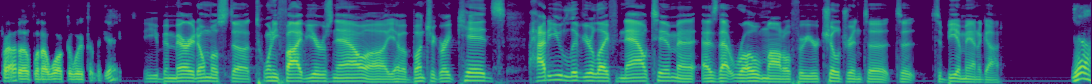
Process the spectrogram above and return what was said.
proud of when I walked away from the game. You've been married almost uh, 25 years now. Uh, you have a bunch of great kids how do you live your life now, Tim, as that role model for your children to to to be a man of God? Yeah,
